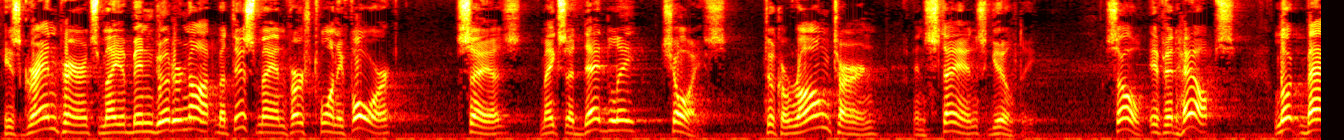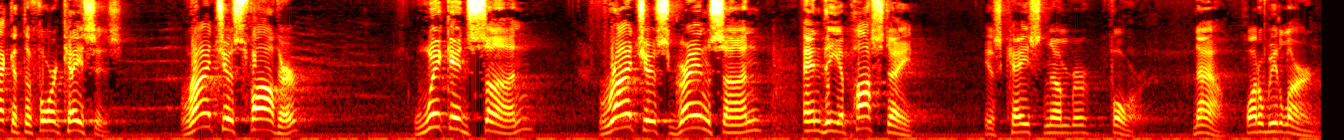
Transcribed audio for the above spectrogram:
His grandparents may have been good or not, but this man, verse 24, says, makes a deadly choice, took a wrong turn, and stands guilty. So, if it helps, look back at the four cases righteous father, wicked son, righteous grandson, and the apostate is case number four. Now, what do we learn?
